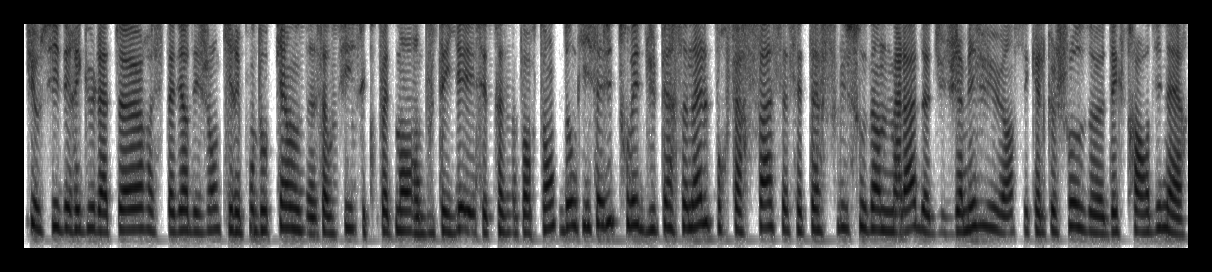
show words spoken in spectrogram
puis aussi des régulateurs, c'est-à-dire des gens qui répondent aux 15. Ça aussi, c'est complètement embouteillé et c'est très important. Donc, il s'agit de trouver du personnel pour faire face à cet afflux soudain de malades du jamais vu. Hein. C'est quelque chose d'extraordinaire.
